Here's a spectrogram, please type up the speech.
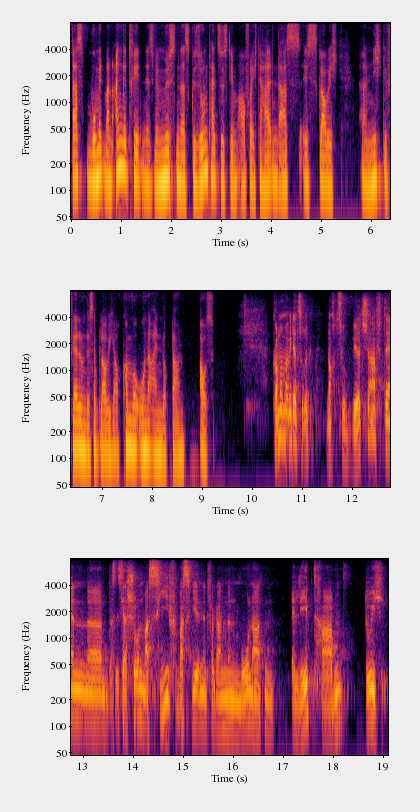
das, womit man angetreten ist, wir müssen das Gesundheitssystem aufrechterhalten, das ist, glaube ich, äh, nicht gefährdet und deshalb glaube ich auch, kommen wir ohne einen Lockdown aus. Kommen wir mal wieder zurück noch zur Wirtschaft, denn äh, das ist ja schon massiv, was wir in den vergangenen Monaten erlebt haben durch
